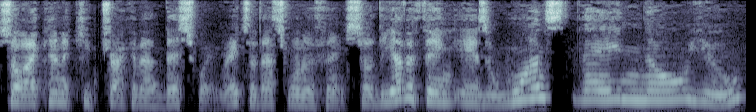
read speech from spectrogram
so I kind of keep track of that this way right? So that's one of the things. So the other thing is once they know you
